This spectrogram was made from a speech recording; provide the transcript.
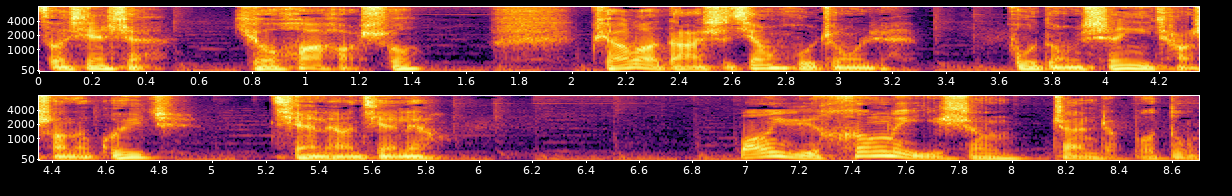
左先生有话好说。朴老大是江湖中人，不懂生意场上的规矩，见谅见谅。”王宇哼了一声，站着不动。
